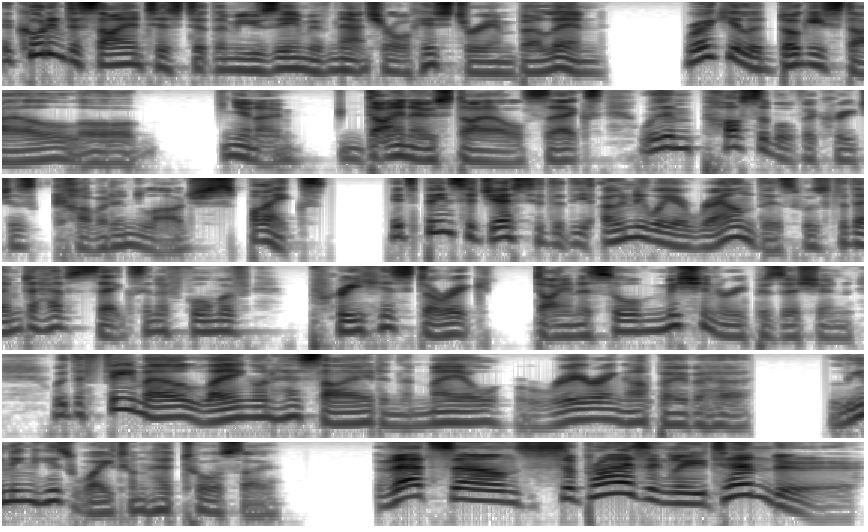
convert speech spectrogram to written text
According to scientists at the Museum of Natural History in Berlin, regular doggy style, or, you know, dino style sex was impossible for creatures covered in large spikes. It's been suggested that the only way around this was for them to have sex in a form of prehistoric dinosaur missionary position, with the female laying on her side and the male rearing up over her, leaning his weight on her torso. That sounds surprisingly tender.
